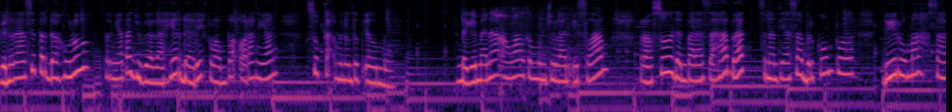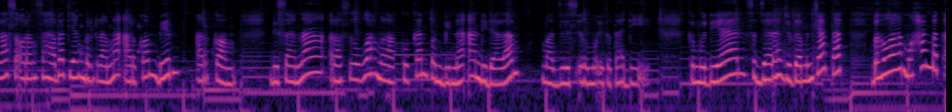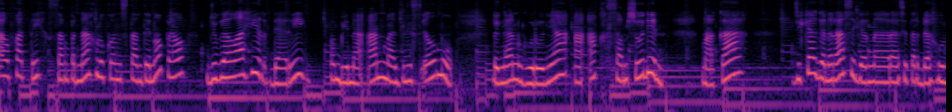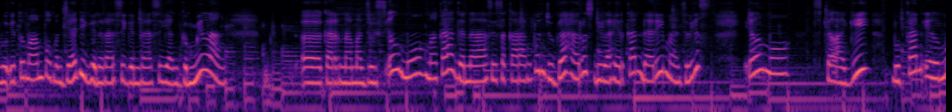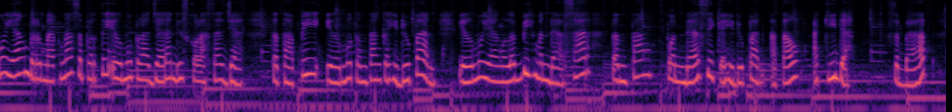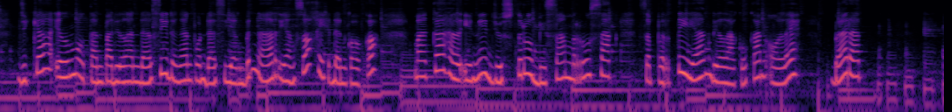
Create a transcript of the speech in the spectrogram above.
Generasi terdahulu ternyata juga lahir dari kelompok orang yang suka menuntut ilmu. Bagaimana awal kemunculan Islam Rasul dan para sahabat senantiasa berkumpul di rumah salah seorang sahabat yang bernama Arkom bin Arkom. Di sana Rasulullah melakukan pembinaan di dalam majelis ilmu itu tadi. Kemudian sejarah juga mencatat bahwa Muhammad Al-Fatih, sang penakluk Konstantinopel, juga lahir dari pembinaan majelis ilmu dengan gurunya Aak Samsudin maka jika generasi-generasi terdahulu itu mampu menjadi generasi-generasi yang gemilang e, karena majelis ilmu, maka generasi sekarang pun juga harus dilahirkan dari majelis ilmu. Sekali lagi, bukan ilmu yang bermakna seperti ilmu pelajaran di sekolah saja, tetapi ilmu tentang kehidupan, ilmu yang lebih mendasar tentang pondasi kehidupan atau akidah. Sebab jika ilmu tanpa dilandasi dengan pondasi yang benar, yang sahih dan kokoh, maka hal ini justru bisa merusak seperti yang dilakukan oleh barat.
